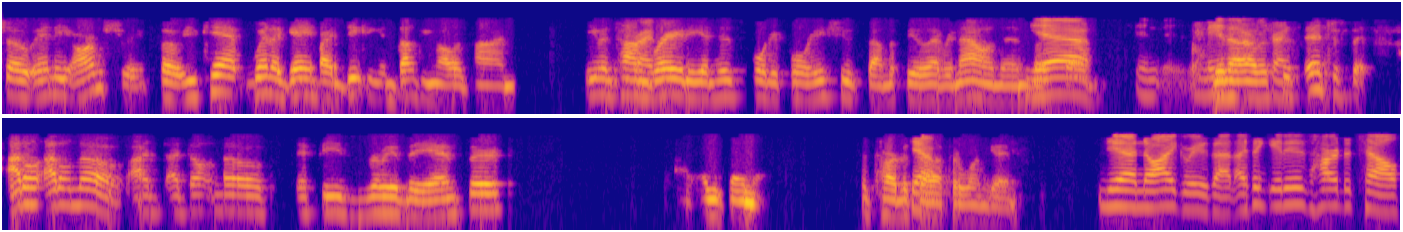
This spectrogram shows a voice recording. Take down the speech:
show any arm strength. So you can't win a game by dinking and dunking all the time. Even Tom right. Brady in his 44, he shoots down the field every now and then. But, yeah, um, in, you know, it's just interesting. I don't, I don't know. I, I don't know if he's really the answer. I just don't know. It's hard to yeah. tell after one game. Yeah, no, I agree with that. I think it is hard to tell.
